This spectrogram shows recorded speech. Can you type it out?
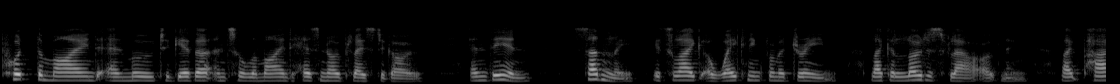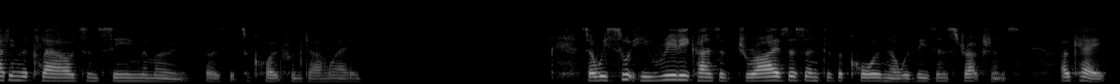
put the mind and mu together until the mind has no place to go. And then, suddenly, it's like awakening from a dream, like a lotus flower opening, like parting the clouds and seeing the moon. That's a quote from Da Hui. So we saw, he really kind of drives us into the corner with these instructions. Okay,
